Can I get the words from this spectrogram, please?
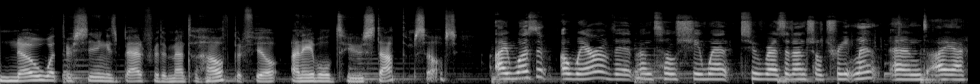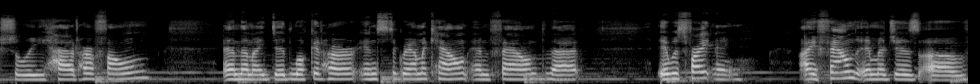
know what they're seeing is bad for their mental health, but feel unable to stop themselves. I wasn't aware of it until she went to residential treatment, and I actually had her phone. And then I did look at her Instagram account and found that it was frightening. I found images of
